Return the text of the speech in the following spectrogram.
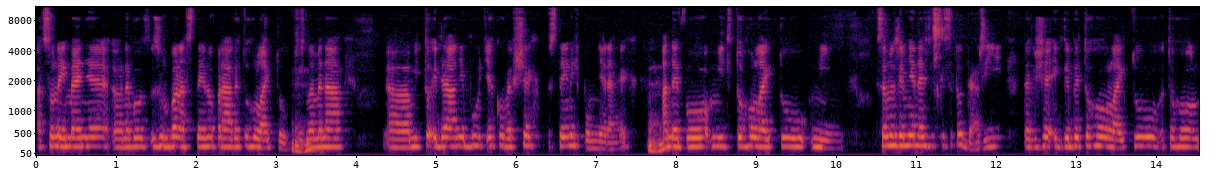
a co nejméně, uh, nebo zhruba na stejno právě toho lightu. Mm-hmm. To mhm. znamená, uh, mít to ideálně buď jako ve všech stejných poměrech, mm-hmm. anebo mít toho lightu míň. Samozřejmě ne vždycky se to daří, takže i kdyby toho lightu, toho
